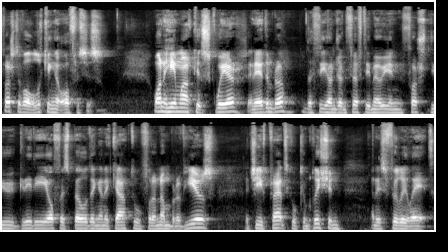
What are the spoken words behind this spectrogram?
First of all, looking at offices. One Haymarket Square in Edinburgh, the 350 million first new Grade A office building in the capital for a number of years, achieved practical completion and is fully let.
